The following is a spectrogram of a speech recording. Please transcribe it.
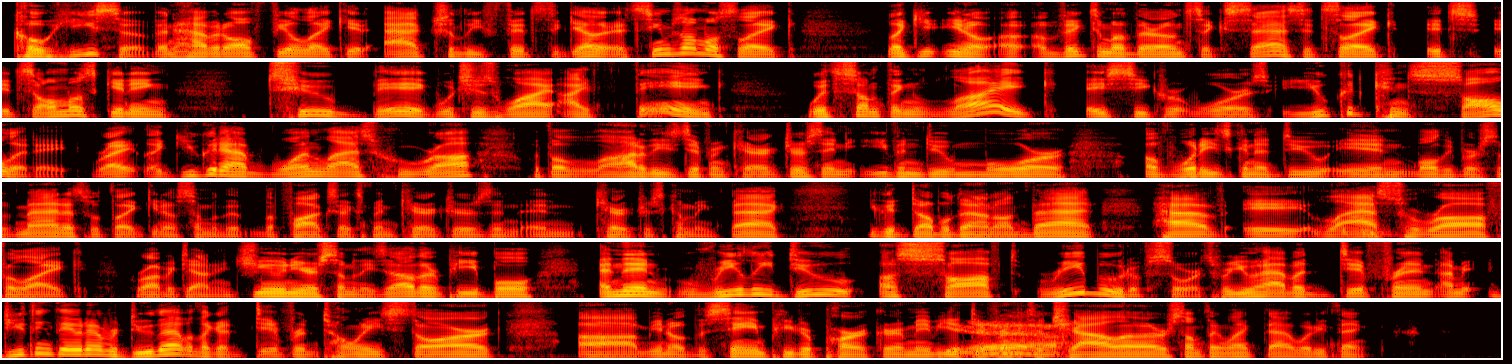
cohesive and have it all feel like it actually fits together. It seems almost like like you know a, a, victim of their own success. It's like it's it's almost getting too big, which is why I think with something like a Secret Wars, you could consolidate, right? Like you could have one last hoorah with a lot of these different characters and even do more of what he's going to do in Multiverse of Madness with like, you know, some of the, the Fox X-Men characters and, and characters coming back. You could double down on that, have a last hurrah for like Robert Downey Jr., some of these other people, and then really do a soft reboot of sorts where you have a different. I mean, do you think they would ever do that with like a different Tony Stark, um, you know, the same Peter Parker, maybe a yeah. different T'Challa or something like that? What do you think?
